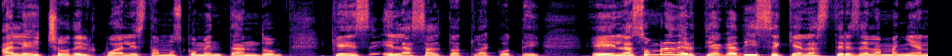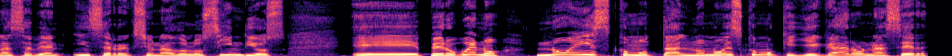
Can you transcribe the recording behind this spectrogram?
al hecho del cual estamos comentando, que es el asalto a Tlacote. Eh, la sombra de Arteaga dice que a las 3 de la mañana se habían insurreccionado los indios. Eh, pero bueno, no es como tal, ¿no? No es como que llegaron a ser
